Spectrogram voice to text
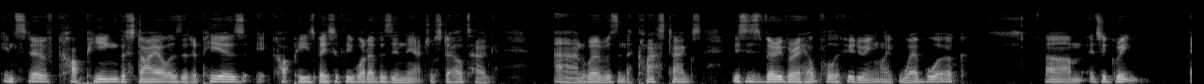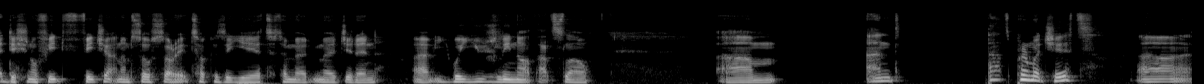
instead of copying the style as it appears, it copies basically whatever's in the actual style tag and whatever's in the class tags. This is very very helpful if you're doing like web work. Um, it's a great additional fe- feature, and I'm so sorry it took us a year to, to mer- merge it in. Um, we're usually not that slow. Um, and that's pretty much it. Uh,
